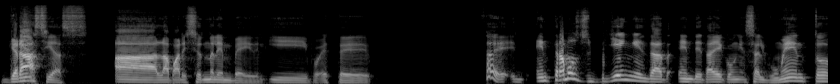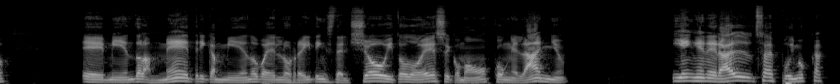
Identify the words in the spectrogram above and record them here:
gracias la aparición del Invader. Y pues, este. ¿sabes? Entramos bien en, detalle con ese argumento. eh, midiendo las métricas, midiendo pues, los ratings del show y todo eso, y como vamos con el año. Y en general, ¿sabes? Pudimos ca-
